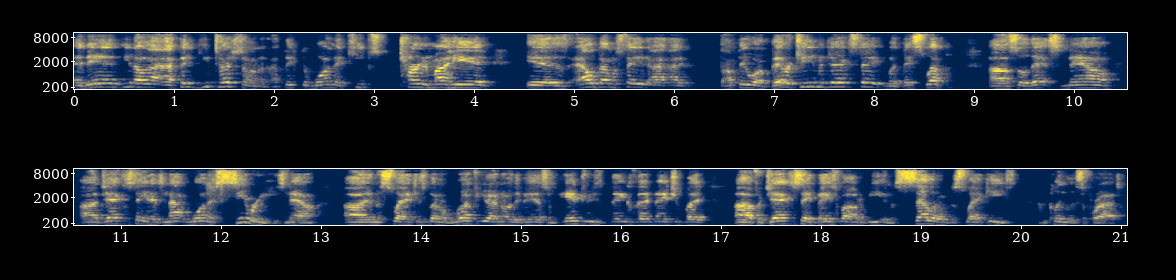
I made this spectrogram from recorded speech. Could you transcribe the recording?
And then, you know, I, I think you touched on it. I think the one that keeps turning my head is Alabama State. I, I thought they were a better team than Jackson State, but they swept them. Uh, so that's now uh, Jackson State has not won a series now uh, in the SWAC. It's been a rough year. I know they've had some injuries, and things of that nature, but uh, for Jackson State baseball to be in the cellar of the SWAC East, I'm completely surprising.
